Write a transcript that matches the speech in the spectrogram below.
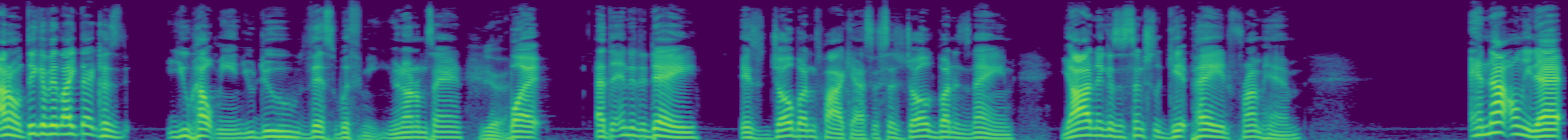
I don't think of it like that because you help me and you do this with me. You know what I'm saying? Yeah. But at the end of the day, it's Joe Budden's podcast. It says Joe Budden's name. Y'all niggas essentially get paid from him. And not only that,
